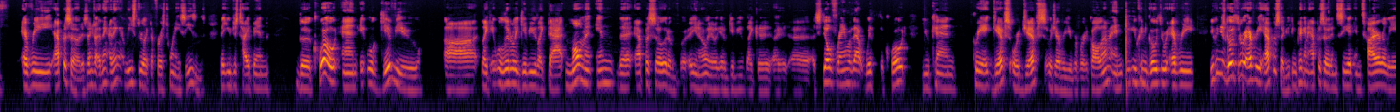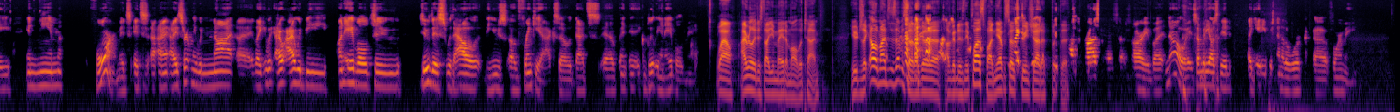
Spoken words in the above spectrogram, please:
every episode essentially i think i think at least through like the first 20 seasons that you just type in the quote and it will give you uh like it will literally give you like that moment in the episode of you know it'll, it'll give you like a, a, a still frame of that with the quote you can create GIFs or GIFs, whichever you prefer to call them, and you can go through every. You can just go through every episode. You can pick an episode and see it entirely in meme form. It's it's. I, I certainly would not uh, like. Would, I, I would be unable to do this without the use of Frinkiac. So that's uh, it completely enabled me. Wow, I really just thought you made them all the time you're just like, oh, mine's this episode. I'll go to I'll go to Disney Plus, find the episode, screenshot it, put the. Sorry, but no, somebody else did like eighty percent of the work uh, for me.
